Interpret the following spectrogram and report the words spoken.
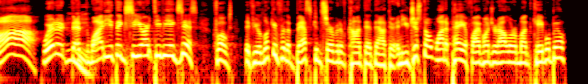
Ah, where did that, hmm. why do you think CRTV exists? Folks, if you're looking for the best conservative content out there and you just don't want to pay a $500 a month cable bill,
